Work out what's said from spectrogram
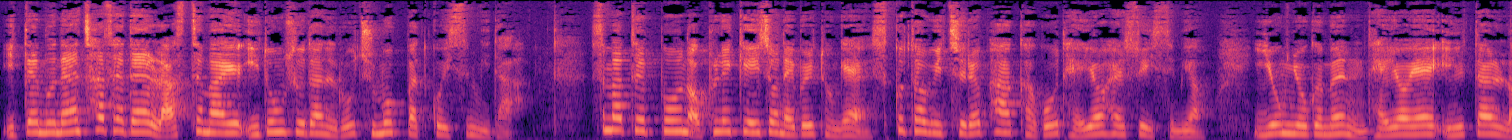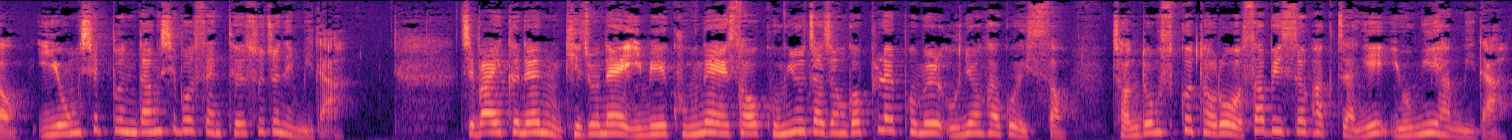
이 때문에 차세대 last mile 이동수단으로 주목받고 있습니다. 스마트폰 어플리케이션 앱을 통해 스쿠터 위치를 파악하고 대여할 수 있으며 이용 요금은 대여의 1달러, 이용 10분당 15센트 수준입니다. 지바이크는 기존에 이미 국내에서 공유 자전거 플랫폼을 운영하고 있어 전동 스쿠터로 서비스 확장이 용이합니다.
